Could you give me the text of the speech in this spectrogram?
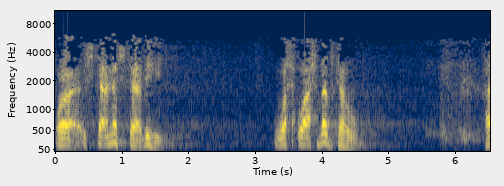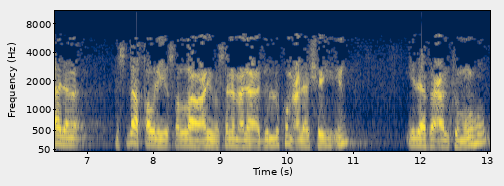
واستأنست به وأحببته. هذا مصداق قوله صلى الله عليه وسلم ألا أدلكم على شيء إذا فعلتموه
